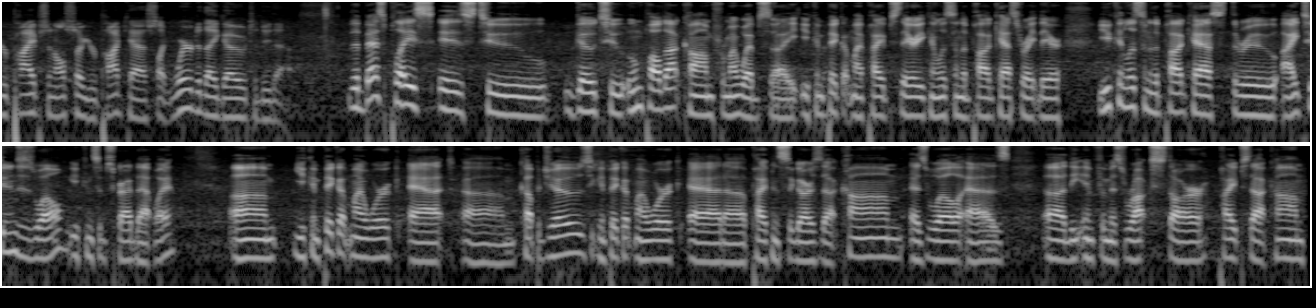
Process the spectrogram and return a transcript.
your pipes and also your podcast, like where do they go to do that? The best place is to go to oompaul.com for my website. You can pick up my pipes there. You can listen to the podcast right there. You can listen to the podcast through iTunes as well. You can subscribe that way. Um, you can pick up my work at um, Cup of Joe's. You can pick up my work at uh, pipeandcigars.com as well as uh, the infamous rockstarpipes.com.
